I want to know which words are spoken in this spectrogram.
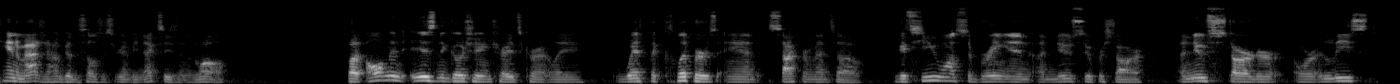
can't imagine how good the Celtics are going to be next season as well. But Altman is negotiating trades currently with the Clippers and Sacramento because he wants to bring in a new superstar, a new starter, or at least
